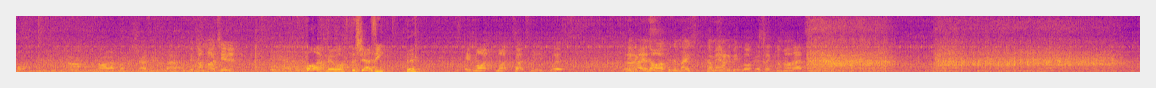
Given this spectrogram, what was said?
Oh. Ah, right up on the chassis with that. There's not much in it. Five mil off the chassis. It might might touch when you flex. It I may guess- not because it may come out a bit like as they come up. That's You're off your nut, that. And then somewhere on your dash. Is obviously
